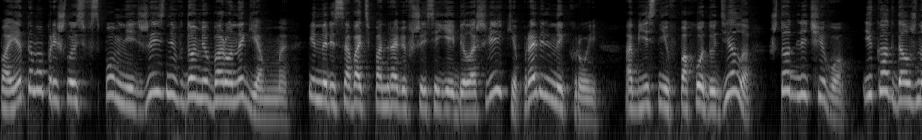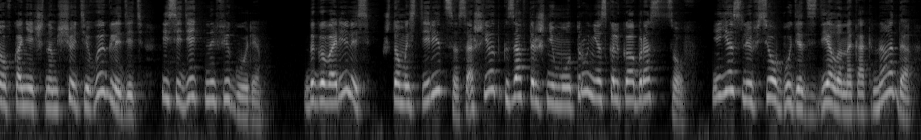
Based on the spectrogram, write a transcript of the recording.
поэтому пришлось вспомнить жизнь в доме барона Геммы и нарисовать понравившейся ей белошвейке правильный крой, объяснив по ходу дела, что для чего и как должно в конечном счете выглядеть и сидеть на фигуре. Договорились, что мастерица сошьет к завтрашнему утру несколько образцов, и если все будет сделано как надо –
